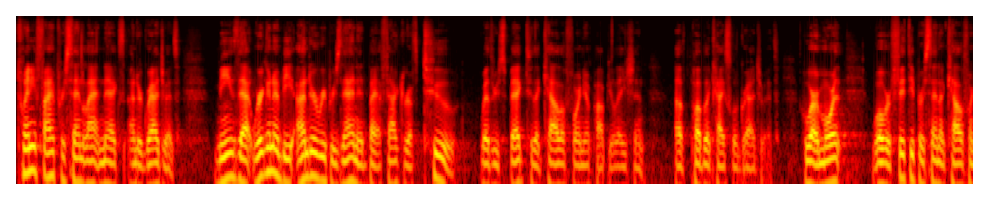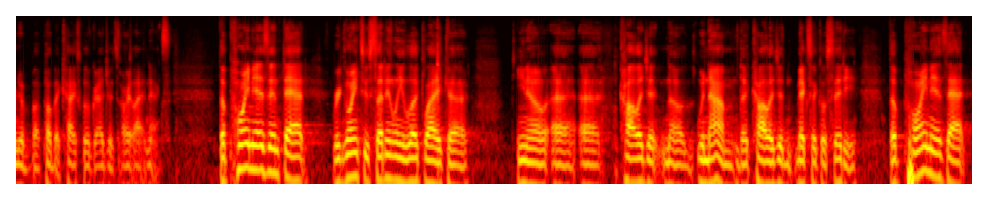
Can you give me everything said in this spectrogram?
25% Latinx undergraduates means that we're going to be underrepresented by a factor of two with respect to the California population of public high school graduates, who are more, over 50% of California public high school graduates are Latinx. The point isn't that we're going to suddenly look like, uh, you know, a, a college at, no, UNAM, the college in Mexico City. The point is that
